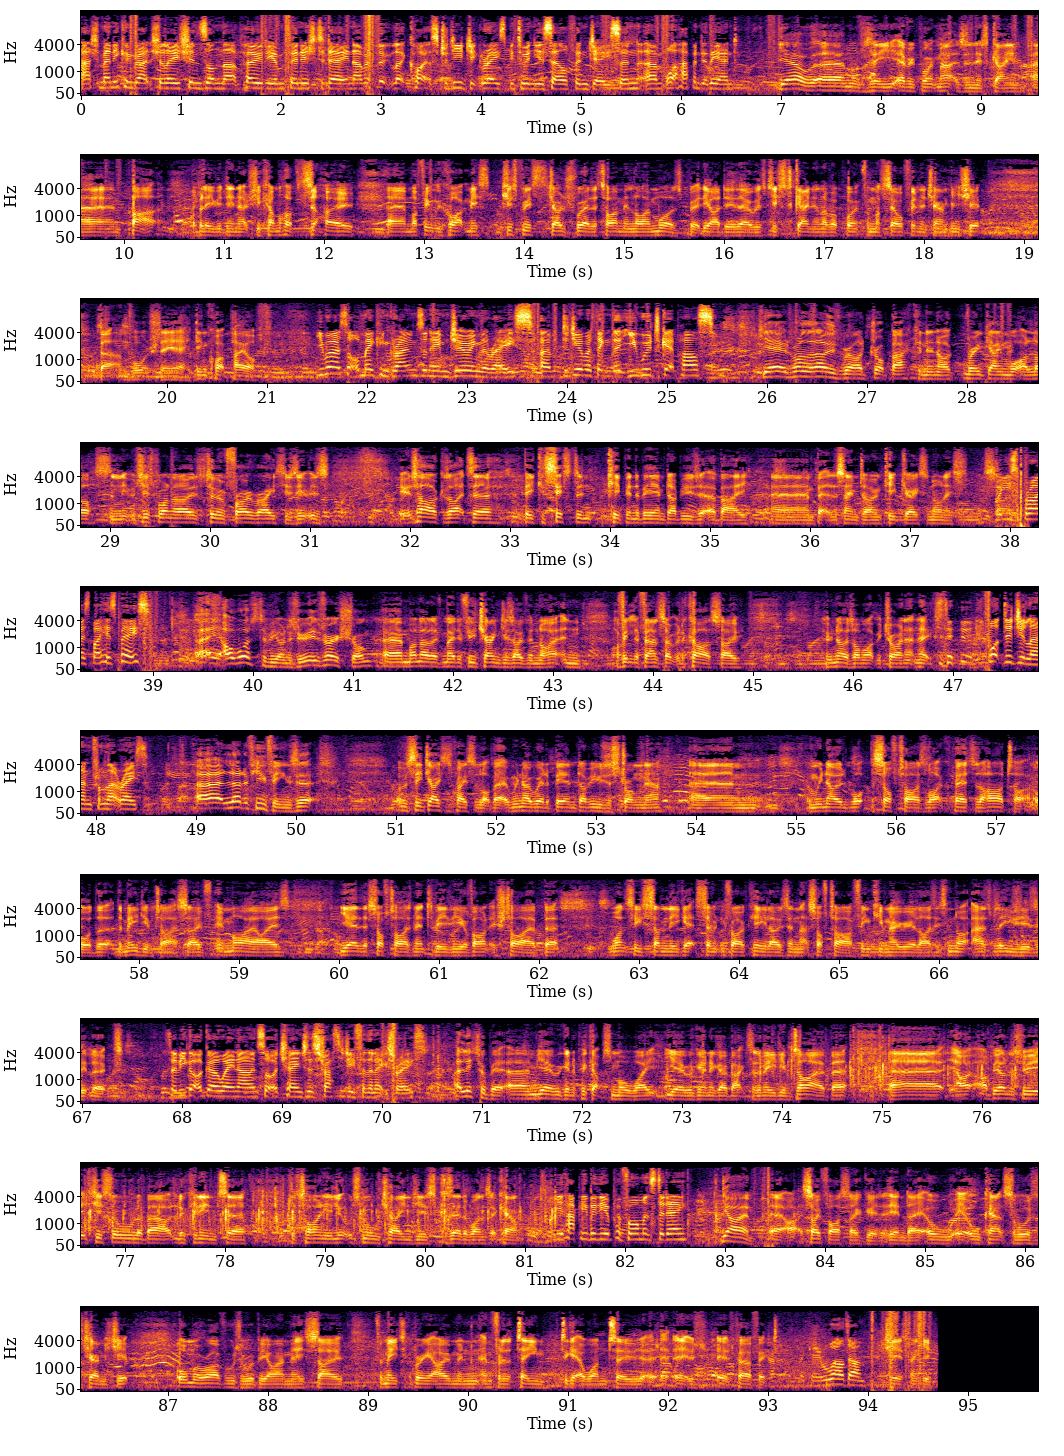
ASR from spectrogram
Ash, many congratulations on that podium finish today. Now, it looked like quite a strategic race between yourself and Jason. Um, what happened at the end? Yeah, well, um, obviously every point matters in this game, um, but I believe it didn't actually come off. So um, I think we quite missed, just misjudged where the timing line was. But the idea there was just to gain another point for myself in the championship. But unfortunately, yeah, it didn't quite pay off. You were sort of making grounds on him during the race. Um, did you ever think that you would get past? Yeah, it was one of those where I'd drop back and then I'd regain what I lost, and it was just one of those to and fro races. It was it was hard because I had to be consistent, keeping the BMWs at a bay, um, but at the same time keep Jason honest. Were you surprised by his pace? I, I was, to be honest with you. It was very strong. Um, I know they've made a few changes overnight, and I think they found something with the cars. So who knows? I might be trying that next. what did you learn from that race? Uh, learned a few things. That obviously Jason's pace is a lot better. We know where the BMWs are strong now, um, and we know what the soft tyres like compared to the hard tyre or the, the medium tyre. So in my eyes, yeah, the soft tyre is meant to be the advantage tyre, but once he suddenly gets 75 kilos in that soft tyre, I think he may realise it's not as easy as it looks. So have you got to go away now and sort of change the strategy for the next race? A little bit. Um, yeah, we're going to pick up some more weight. Yeah, we're going to go back to the medium tyre, but uh, I, will be honest with you, it's just all about looking into the tiny little small changes because they're the ones that count. Are you happy with your performance today? Yeah, I am. Uh, so far, so good. At the end of the day, it all, it all counts towards the championship. All my rivals were behind me, so for me to bring it home and, and for the team to get a 1 2, it, it, was, it was perfect. Okay, well done. Cheers, thank you.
